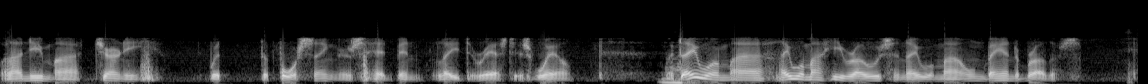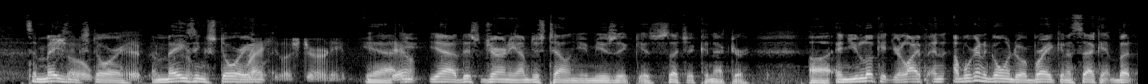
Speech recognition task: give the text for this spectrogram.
Well, I knew my journey with the four singers had been laid to rest as well. But they were my they were my heroes, and they were my own band of brothers. It's an amazing So, story. it- amazing story. Miraculous journey. Yeah, Yeah. you- yeah. This journey, I'm just telling you, music is such a connector. Uh, and you look at your life, and we're going to go into a break in a second, but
